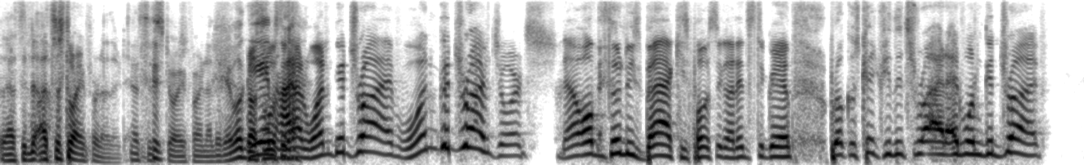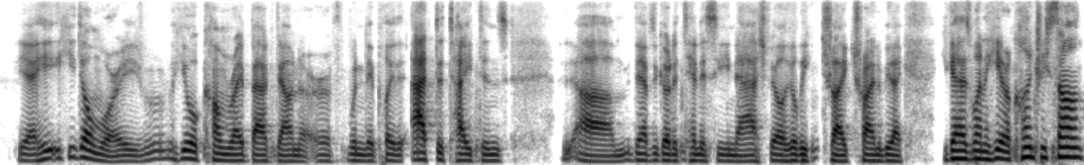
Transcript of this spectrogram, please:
That's a, that's a story for another day. That's a story for another day. Well, Russell Wilson I- had one good drive, one good drive, George. Now all of a sudden he's back. He's posting on Instagram, Broncos country, let's ride. I had one good drive. Yeah, he he don't worry. He'll come right back down to earth when they play the, at the Titans. Um, they have to go to Tennessee, Nashville. He'll be like trying to be like, "You guys want to hear a country song?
